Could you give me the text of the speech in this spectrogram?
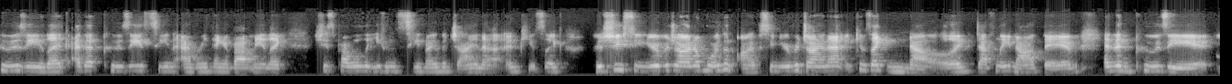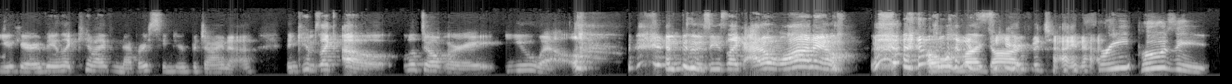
Poozy. Like, I bet Poozy's seen everything about me. Like, she's probably even seen my vagina." And Pete's like, "Has she seen your vagina more than I've seen your vagina?" And Kim's like, "No, like definitely not, babe." And then Poozy, you hear being like, "Kim, I've never seen your vagina." And Kim's like, "Oh, well, don't worry, you will." and Poozy's like, "I don't want to." I don't Oh my God. Free Poozy.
